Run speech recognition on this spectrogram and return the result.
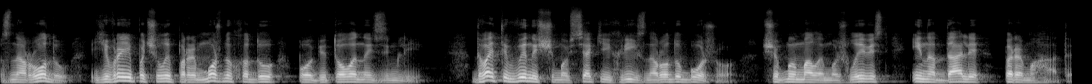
з народу, євреї почали переможну ходу по обітованій землі. Давайте винищимо всякий гріх з народу Божого, щоб ми мали можливість і надалі перемагати.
